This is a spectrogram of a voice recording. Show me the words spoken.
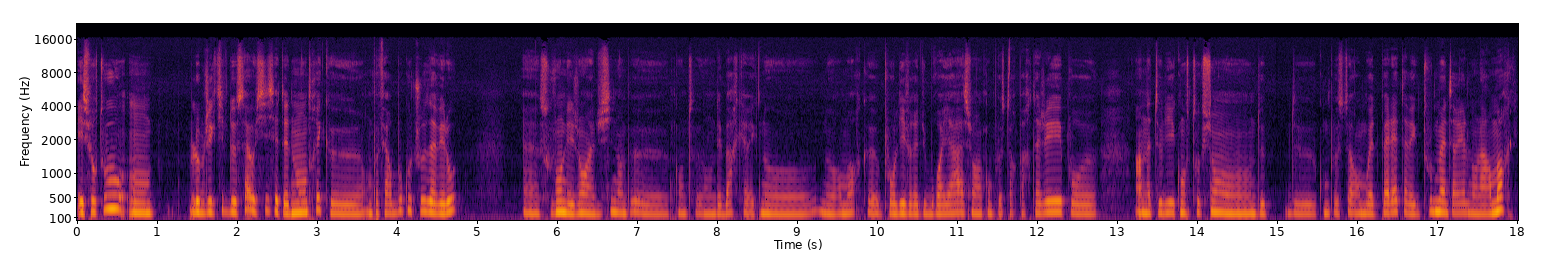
Et surtout, l'objectif de ça aussi, c'était de montrer que on peut faire beaucoup de choses à vélo. Euh, souvent, les gens hallucinent un peu euh, quand euh, on débarque avec nos, nos remorques pour livrer du broyat sur un composteur partagé, pour un atelier construction de, de composteur en bois de palette avec tout le matériel dans la remorque.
